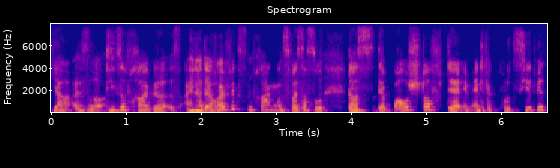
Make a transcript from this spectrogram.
Ja, also diese Frage ist einer der häufigsten Fragen. Und zwar ist das so, dass der Baustoff, der im Endeffekt produziert wird,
